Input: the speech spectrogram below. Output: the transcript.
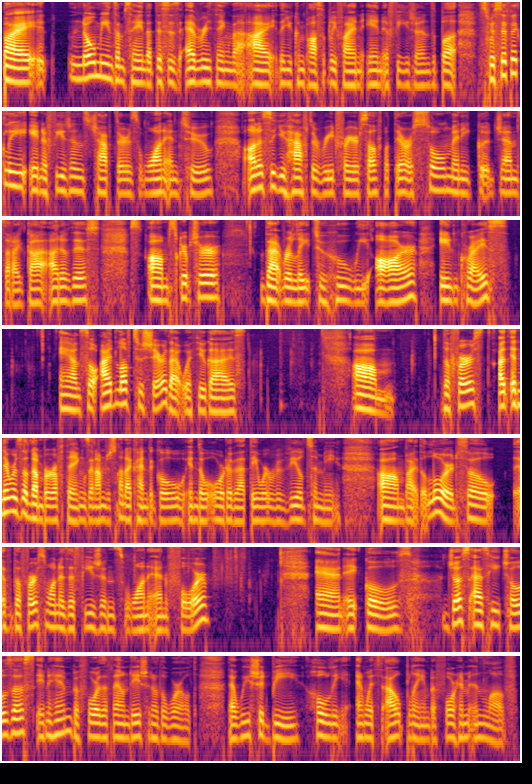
by no means I'm saying that this is everything that I that you can possibly find in Ephesians, but specifically in Ephesians chapters 1 and 2, honestly you have to read for yourself, but there are so many good gems that I got out of this um scripture that relate to who we are in Christ. And so I'd love to share that with you guys. Um the first uh, and there was a number of things and i'm just going to kind of go in the order that they were revealed to me um, by the lord. So if the first one is ephesians 1 and 4 and it goes just as he chose us in him before the foundation of the world that we should be holy and without blame before him in love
